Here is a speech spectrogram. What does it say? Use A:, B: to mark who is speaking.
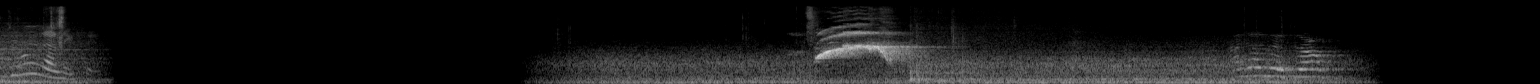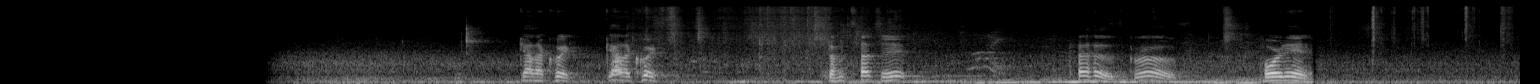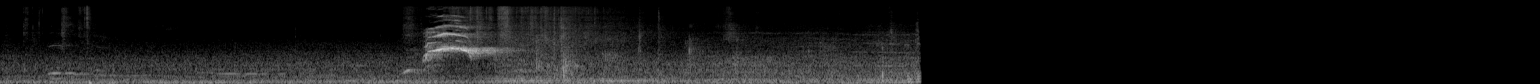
A: not doing anything. Gotta.
B: Gather quick. Gather quick. Don't touch it.
A: Why?
B: Cause gross. Pour it in.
